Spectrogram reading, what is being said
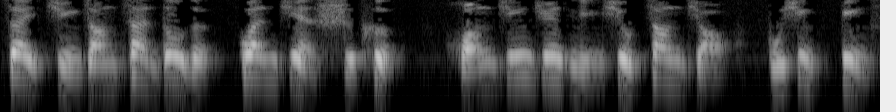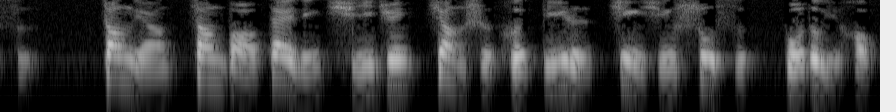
在紧张战斗的关键时刻，黄巾军领袖张角不幸病死，张良、张宝带领起义军将士和敌人进行殊死。搏斗以后，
